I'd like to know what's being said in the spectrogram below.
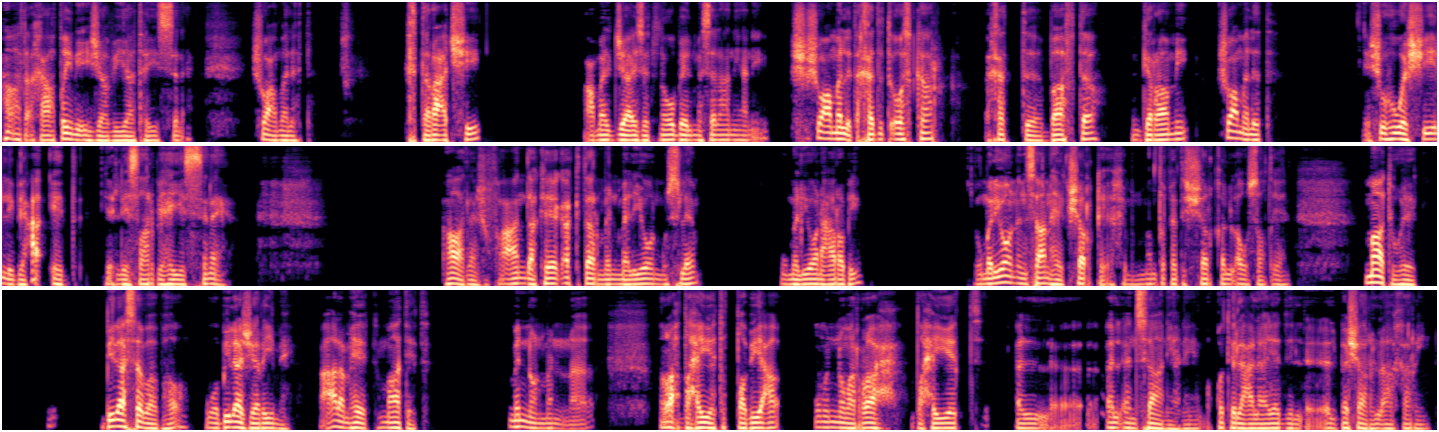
هات أخي أعطيني إيجابيات هاي السنة شو عملت؟ اخترعت شيء؟ عملت جائزة نوبل مثلا يعني شو عملت؟ أخذت أوسكار؟ أخذت بافتا؟ جرامي؟ شو عملت؟ يعني شو هو الشيء اللي بيعقد اللي صار بهي السنة؟ هات نشوف عندك هيك أكثر من مليون مسلم ومليون عربي ومليون إنسان هيك شرقي أخي من منطقة الشرق الأوسط يعني ماتوا هيك بلا سببها وبلا جريمة عالم هيك ماتت. منهم من راح ضحية الطبيعة ومنهم من راح ضحية الإنسان يعني قتل على يد البشر الآخرين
